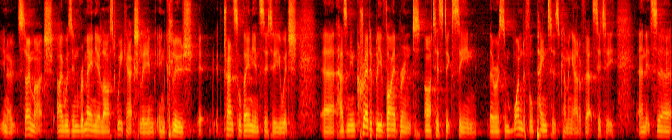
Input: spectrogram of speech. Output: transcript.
you know, so much. I was in Romania last week, actually, in, in Cluj, Transylvanian city, which uh, has an incredibly vibrant artistic scene. There are some wonderful painters coming out of that city, and it's a,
